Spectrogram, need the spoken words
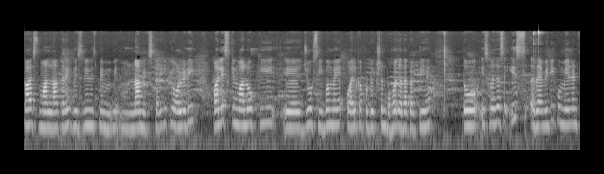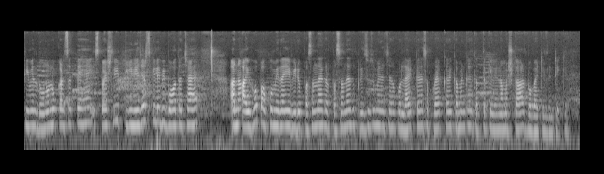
का इस्तेमाल ना करें ग्लिसरीन इसमें ना मिक्स करें, क्योंकि ऑलरेडी ऑयली स्किन वालों की जो सीबम है ऑयल का प्रोडक्शन बहुत ज़्यादा करती है। तो इस वजह से इस रेमेडी को मेल एंड फीमेल दोनों लोग कर सकते हैं स्पेशली टीनेजर्स के लिए भी बहुत अच्छा है। एंड आई होप आपको मेरा ये वीडियो पसंद है अगर पसंद है तो प्लीज़ उसको मेरे चैनल को लाइक करें सब्सक्राइब करें कमेंट करें। तब तक के लिए नमस्कार bye till then take care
